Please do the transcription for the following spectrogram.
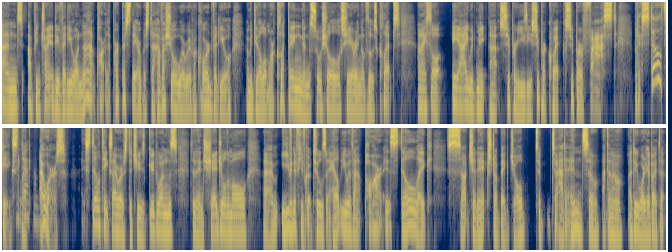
And I've been trying to do video on that. Part of the purpose there was to have a show where we record video and we do a lot more clipping and social sharing of those clips. And I thought AI would make that super easy, super quick, super fast, but it still takes like hours. It still takes hours to choose good ones, to then schedule them all. Um, even if you've got tools that help you with that part, it's still like such an extra big job to to add it in. So I don't know. I do worry about it.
